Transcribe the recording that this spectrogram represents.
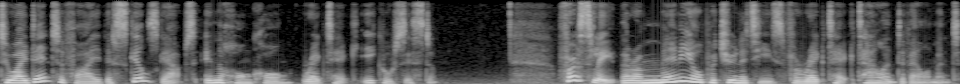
to identify the skills gaps in the Hong Kong RegTech ecosystem. Firstly, there are many opportunities for RegTech talent development.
